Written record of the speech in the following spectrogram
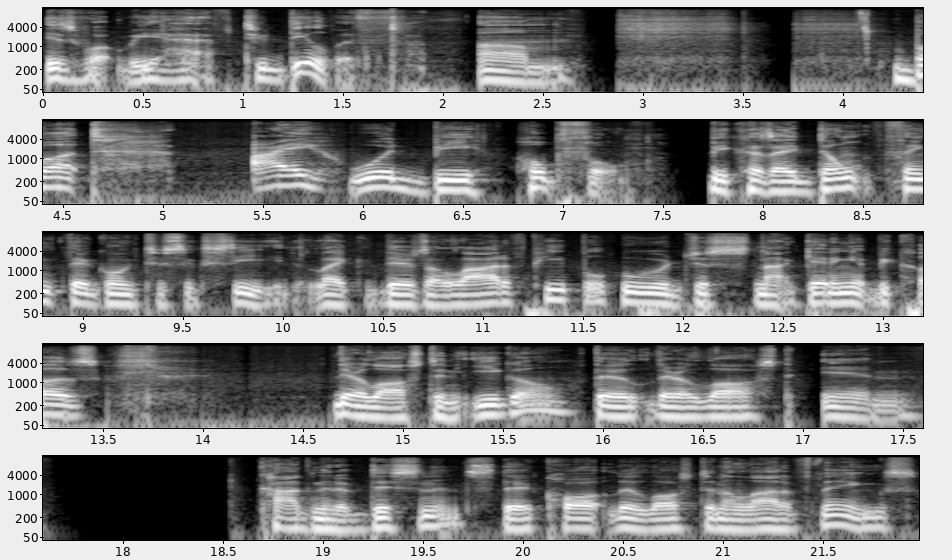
is what we have to deal with. Um, but I would be hopeful because I don't think they're going to succeed. Like, there's a lot of people who are just not getting it because they're lost in ego. They're they're lost in cognitive dissonance. They're caught. They're lost in a lot of things,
